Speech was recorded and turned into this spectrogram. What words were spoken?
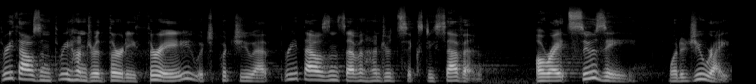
3,333, which puts you at 3,767. All right, Susie, what did you write?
